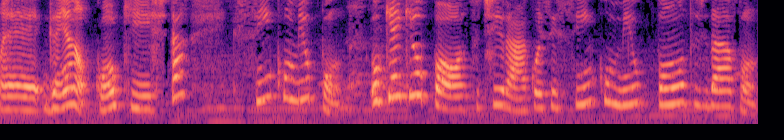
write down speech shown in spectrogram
é, ganha não, conquista 5 mil pontos. O que é que eu posso tirar com esses 5 mil pontos da Avon?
